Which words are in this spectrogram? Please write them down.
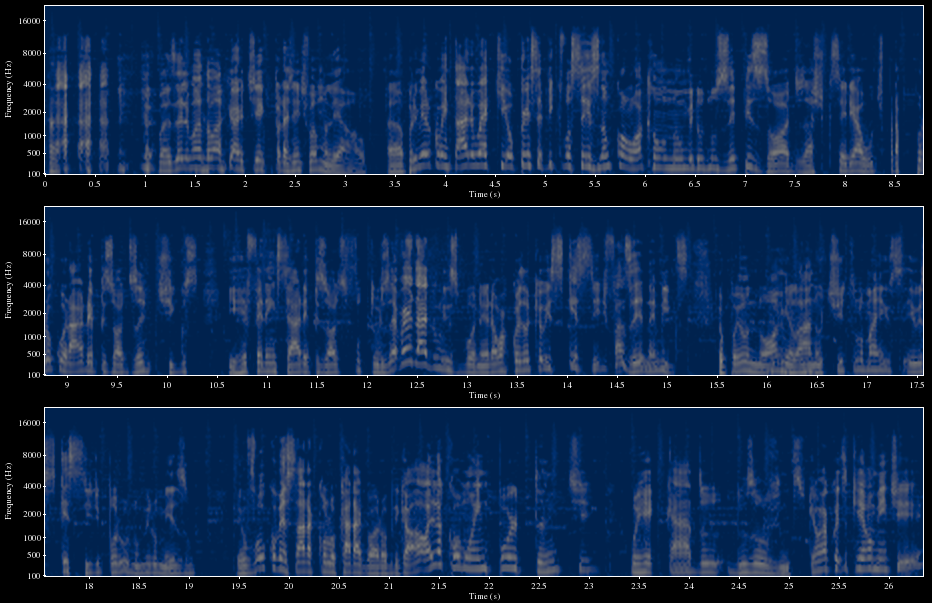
Mas ele mandou uma cartinha aqui pra gente, vamos ler. Ó. Uh, o primeiro comentário é que eu percebi que vocês não colocam o número nos episódios. Acho que seria útil para procurar episódios antigos e referenciar episódios futuros. É verdade, Luiz Bonner, é uma coisa que eu esqueci de fazer, né, amigos? Eu ponho o nome uhum. lá no título, mas eu esqueci de pôr o número mesmo. Eu vou começar a colocar agora, obrigado. Olha como é importante o recado dos ouvintes, porque é uma coisa que realmente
